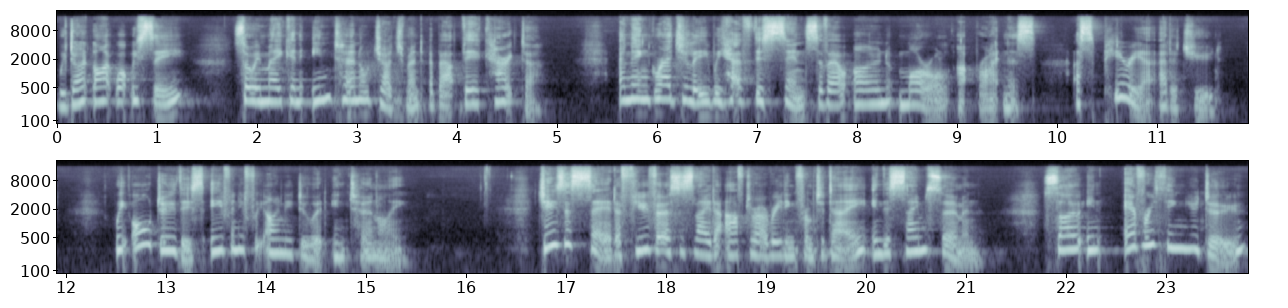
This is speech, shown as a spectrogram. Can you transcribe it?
we don't like what we see, so we make an internal judgment about their character. And then gradually we have this sense of our own moral uprightness, a superior attitude. We all do this, even if we only do it internally. Jesus said a few verses later after our reading from today in this same sermon so, in everything you do,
